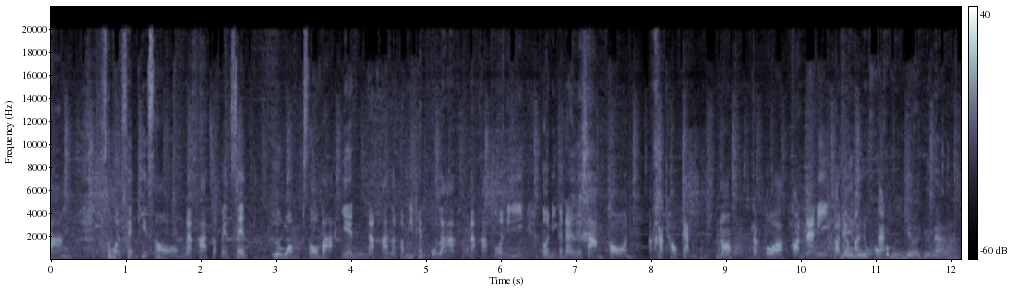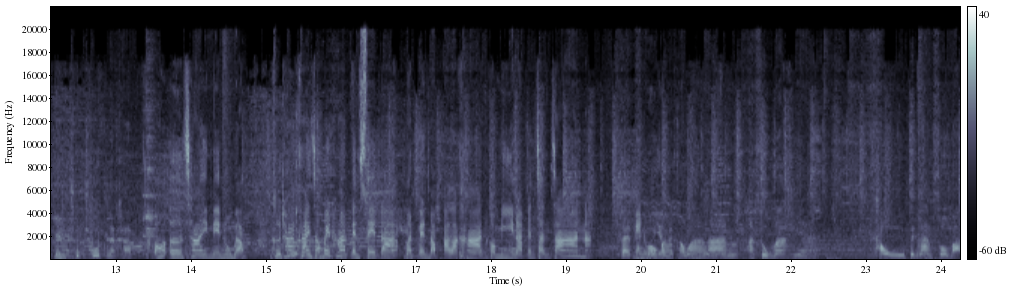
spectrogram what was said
สั่ง ส่วนเซตที่ 2 นะคะ จะเป็นเซตรวมโซบะเย็นนะคะ แล้วก็มีเทมปุระนะคะ ตัวนี้ตัวนี้ก็ได้เลย 3ก้อนราคาเท่ากันเนาะกับตัวก่อนหน้านี้ก็เมเดี๋ยวมานูดูเขากันก็มีเยอะอยู่นะ เป็นอืมชุดๆนะครับอ๋อเออใช่เมนูแบบ คือถ้าเยอะมากใครจะไม่ทานเป็นเซตอะมันเป็นแบบอาราคาร์ทก็มีนะเป็นจานๆอะแต่ต้องเมนูบอกเยก่อนอะนะคะว่าร้านอาซูมะเนี่ย เขาเป็นร้านโซบะ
